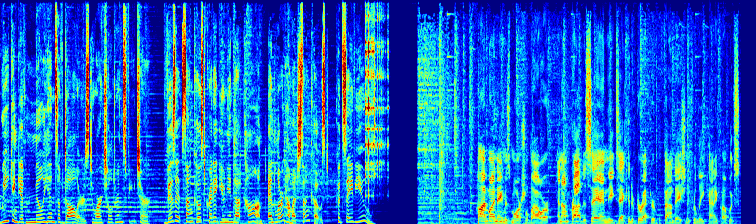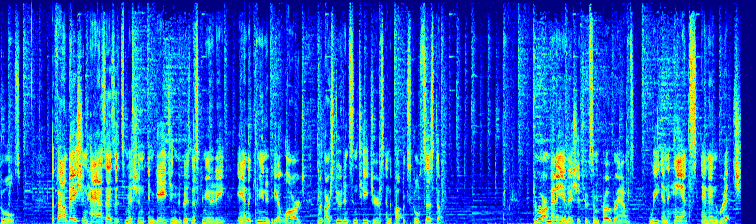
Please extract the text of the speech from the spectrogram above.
we can give millions of dollars to our children's future. Visit suncoastcreditunion.com and learn how much Suncoast could save you. Hi, my name is Marshall Bauer, and I'm proud to say I'm the Executive Director of the Foundation for Lee County Public Schools. The Foundation has as its mission engaging the business community and the community at large with our students and teachers in the public school system. Through our many initiatives and programs, we enhance and enrich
